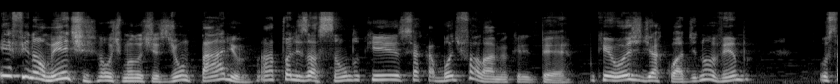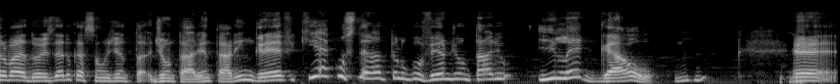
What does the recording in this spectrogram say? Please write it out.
E finalmente, a última notícia de Ontário, a atualização do que você acabou de falar, meu querido PR. Porque hoje, dia 4 de novembro, os trabalhadores da educação de Ontário entraram em greve, que é considerado pelo governo de Ontário ilegal. Uhum. É,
